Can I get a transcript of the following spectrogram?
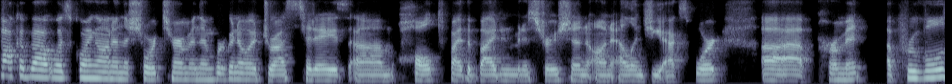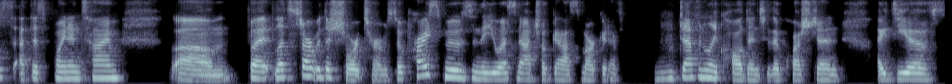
talk about what's going on in the short term, and then we're going to address today's um, halt by the Biden administration on LNG export uh, permit approvals at this point in time. Um, but let's start with the short term. So, price moves in the US natural gas market have definitely called into the question ideas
